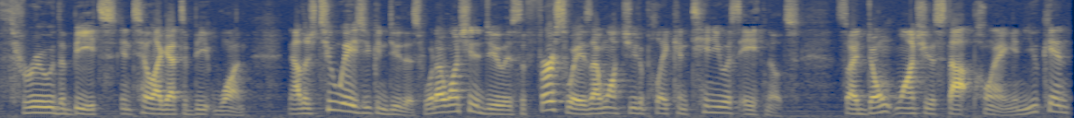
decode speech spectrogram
through the beats until I got to beat 1. Now there's two ways you can do this. What I want you to do is the first way is I want you to play continuous eighth notes. So I don't want you to stop playing. And you can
